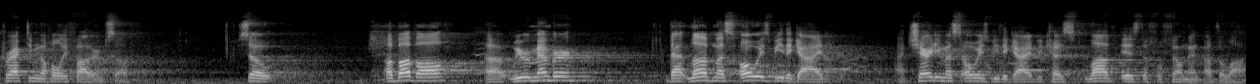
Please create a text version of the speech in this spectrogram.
correcting the Holy Father himself. So, Above all, uh, we remember that love must always be the guide. Uh, charity must always be the guide because love is the fulfillment of the law.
